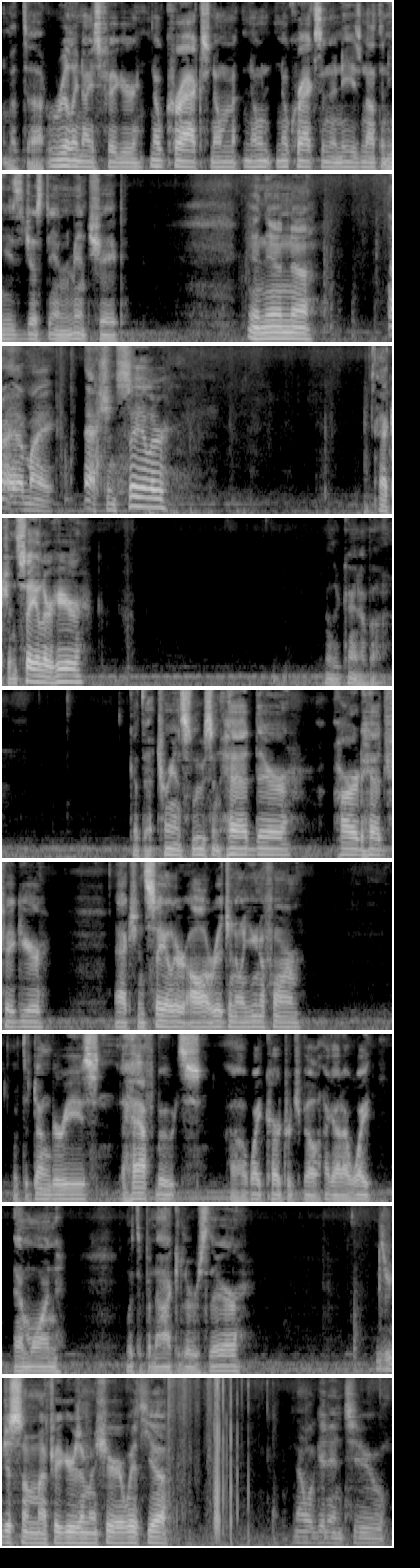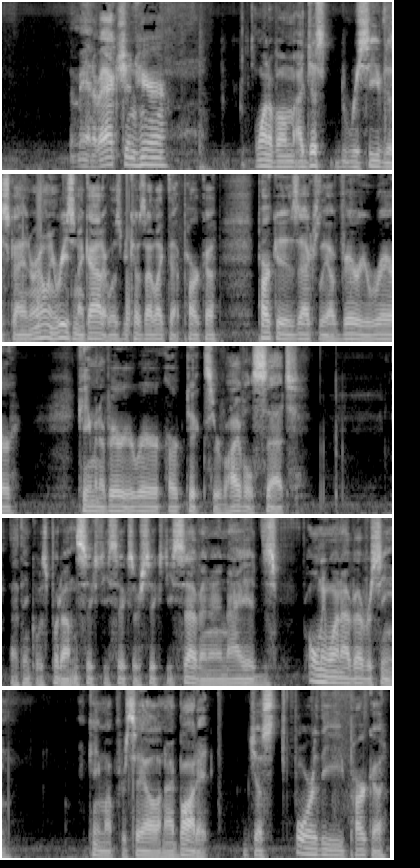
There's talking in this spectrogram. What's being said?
but uh, really nice figure. No cracks no no no cracks in the knees nothing. He's just in mint shape. And then uh, I have my action sailor. Action sailor here another kind of a got that translucent head there hard head figure Action Sailor, all original uniform with the dungarees, the half boots, uh, white cartridge belt. I got a white M1 with the binoculars there. These are just some of my figures I'm going to share with you. Now we'll get into the Man of Action here. One of them, I just received this guy, and the only reason I got it was because I like that parka. Parka is actually a very rare came in a very rare Arctic survival set. I think was put out in 66 or 67. And I had only one I've ever seen. It came up for sale and I bought it just for the parka.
